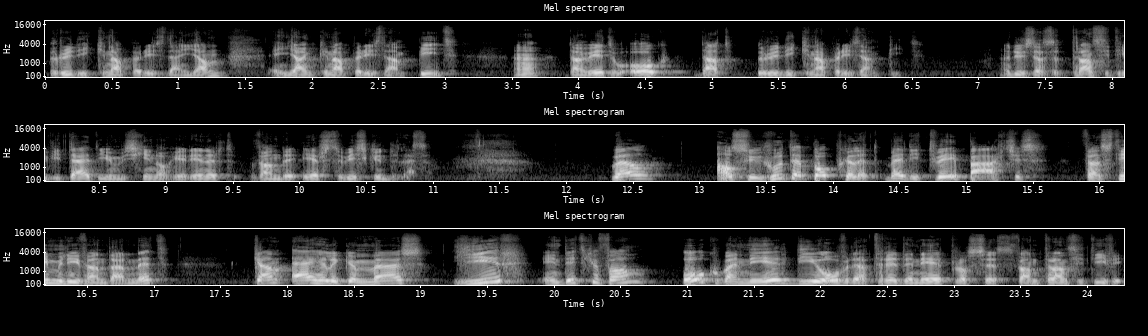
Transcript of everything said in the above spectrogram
Rudy knapper is dan Jan en Jan knapper is dan Piet, dan weten we ook dat Rudy knapper is dan Piet. Dus dat is de transitiviteit die u misschien nog herinnert van de eerste wiskundelessen. Wel, als u goed hebt opgelet bij die twee paardjes van stimuli van daarnet, kan eigenlijk een muis hier, in dit geval, ook wanneer die over dat redeneerproces van transitieve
